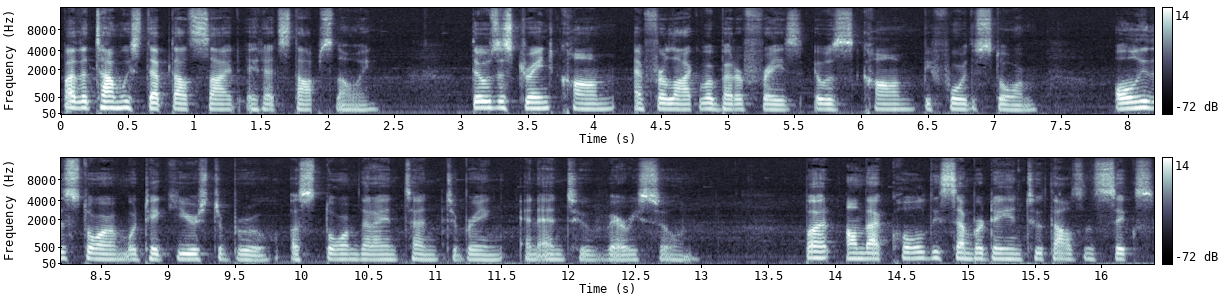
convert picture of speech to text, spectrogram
By the time we stepped outside, it had stopped snowing. There was a strange calm, and for lack of a better phrase, it was calm before the storm. Only the storm would take years to brew, a storm that I intend to bring an end to very soon. But on that cold December day in 2006,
